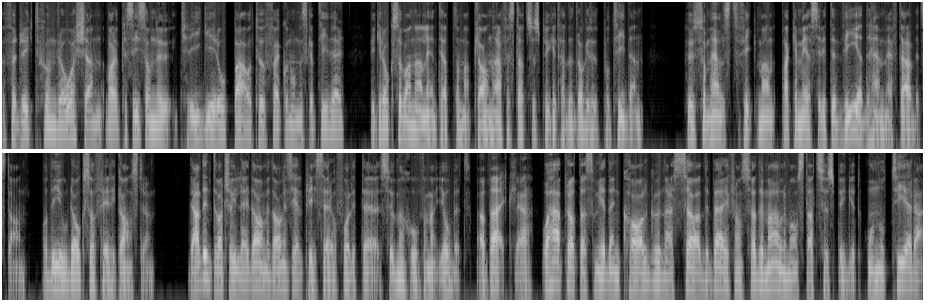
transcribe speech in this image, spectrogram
för drygt hundra år sedan, var det precis som nu krig i Europa och tuffa ekonomiska tider, vilket också var en anledning till att de här planerna för stadshusbygget hade dragit ut på tiden. Hur som helst fick man packa med sig lite ved hem efter arbetsdagen och det gjorde också Fredrik Anström. Det hade inte varit så illa idag med dagens elpriser och få lite subvention från jobbet. Ja, verkligen. Och här pratas med en Carl Gunnar Söderberg från Södermalm om stadshusbygget. Och notera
